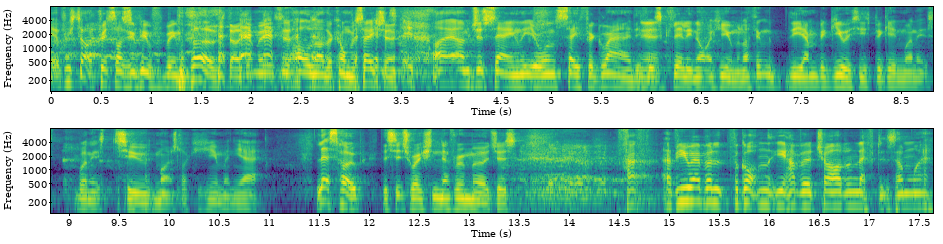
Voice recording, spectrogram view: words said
If we start criticising people for being pervs, though, then it's a whole other conversation. I, I'm just saying that you're on safer ground if Yeah. it's clearly not a human. I think the, the ambiguities begin when it's when it's too much like a human. Yeah. Let's hope the situation never emerges. Ha- have you ever forgotten that you have a child and left it somewhere?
